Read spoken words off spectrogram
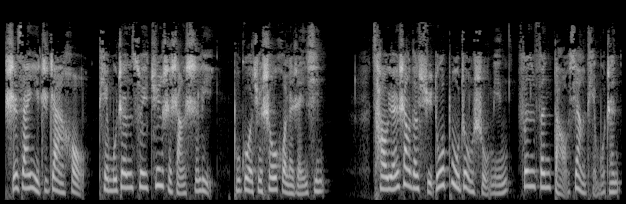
十三亿之战后，铁木真虽军事上失利，不过却收获了人心。草原上的许多部众属民纷纷倒向铁木真。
